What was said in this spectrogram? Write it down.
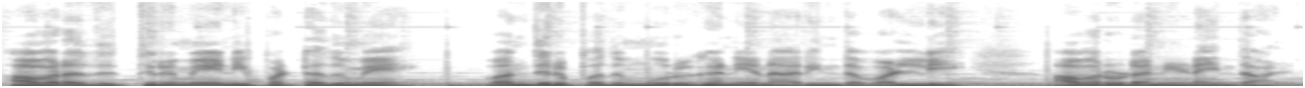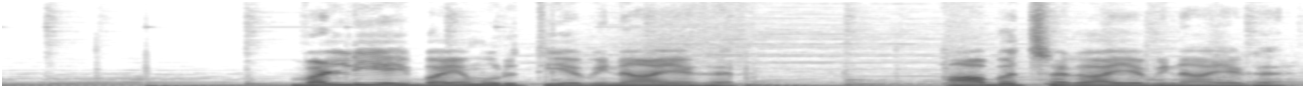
அவரது திருமேனி பட்டதுமே வந்திருப்பது முருகன் என அறிந்த வள்ளி அவருடன் இணைந்தாள். வள்ளியை பயமுறுத்திய விநாயகர் ஆபச்சகாய விநாயகர்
